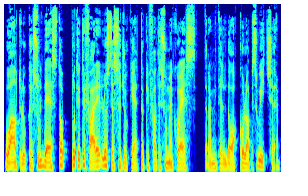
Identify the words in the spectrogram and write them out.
o Outlook sul desktop, potete fare lo stesso giochetto che fate su macOS tramite il dock o l'app switcher.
